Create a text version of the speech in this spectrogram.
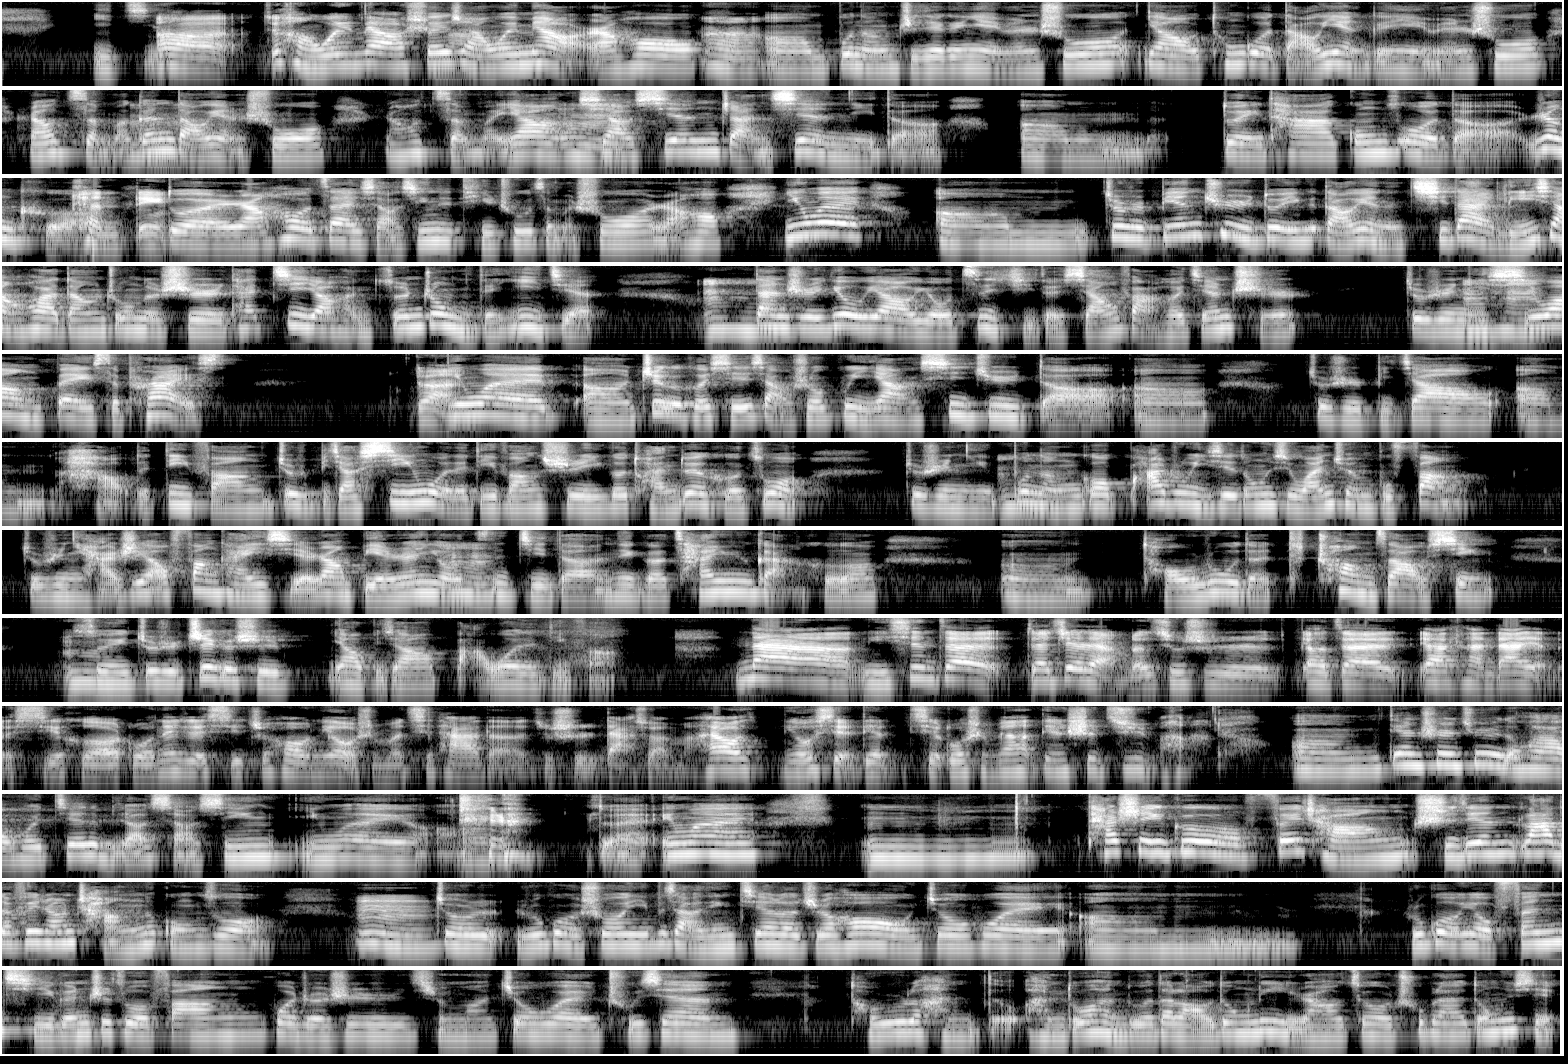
以及啊就很微妙，非常微妙。然后嗯。嗯，不能直接跟演员说，要通过导演跟演员说，然后怎么跟导演说，然后怎么样要先展现你的嗯。对他工作的认可，肯定。对，然后再小心的提出怎么说，然后因为嗯，就是编剧对一个导演的期待，理想化当中的是，他既要很尊重你的意见，嗯，但是又要有自己的想法和坚持，就是你希望被 surprise，对，因为嗯，这个和写小说不一样，戏剧的嗯。就是比较嗯好的地方，就是比较吸引我的地方，是一个团队合作，就是你不能够扒住一些东西完全不放，就是你还是要放开一些，让别人有自己的那个参与感和嗯投入的创造性，所以就是这个是要比较把握的地方。那你现在在这两个就是要在亚特兰大演的戏和国内这戏之后，你有什么其他的就是打算吗？还有你有写电写过什么样的电视剧吗？嗯，电视剧的话，我会接的比较小心，因为 嗯，对，因为嗯，它是一个非常时间拉的非常长的工作，嗯，就是如果说一不小心接了之后，就会嗯。如果有分歧跟制作方或者是什么，就会出现投入了很多很多很多的劳动力，然后最后出不来东西，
